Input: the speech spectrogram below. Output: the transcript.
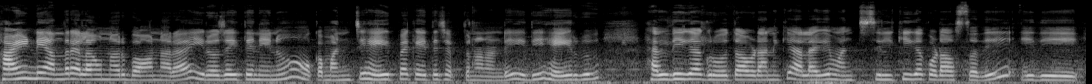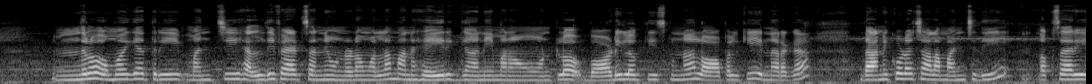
హాయ్ అండి అందరూ ఎలా ఉన్నారు? బాగున్నారా? ఈరోజు అయితే నేను ఒక మంచి హెయిర్ ప్యాక్ అయితే చెప్తున్నానండి. ఇది హెయిర్ హెల్దీగా గ్రోత్ అవ్వడానికి అలాగే మంచి సిల్కీగా కూడా వస్తుంది. ఇది ఇందులో ఒమేగా త్రీ మంచి హెల్దీ ఫ్యాట్స్ అన్నీ ఉండడం వల్ల మన హెయిర్కి కానీ మనం ఒంట్లో బాడీలోకి తీసుకున్న లోపలికి ఇన్నరగా దానికి కూడా చాలా మంచిది. ఒకసారి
